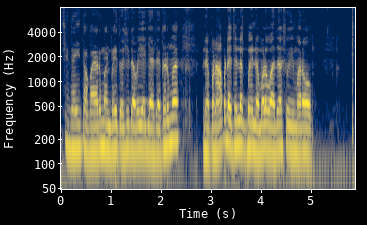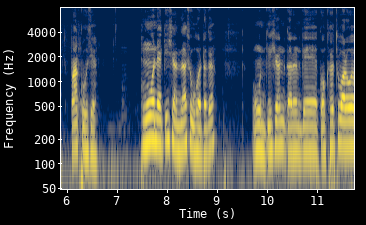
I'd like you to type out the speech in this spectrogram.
સીધા ઈ તો ભાઈ અરમાનભાઈ તો સીધા વૈયા ગયા છે ઘરમાં. અને પણ આપણે જનકભાઈને મળવા જશું, એ મારો પાકું છે. હું અને કિશન જશું હોટ કે હું કિશન, કારણ કે કોઈક ખથવાળો હોય,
